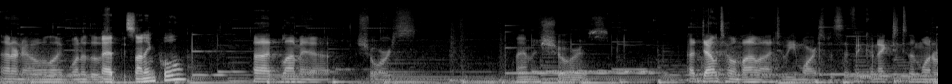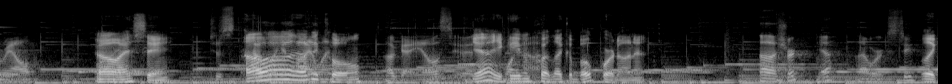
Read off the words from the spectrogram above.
I don't know, like one of those At Sunning Pool? uh, Llama Shores. Llama Shores. Uh, downtown Llama, to be more specific, connected to the monorail. Oh, I see. Just Oh, like that'd be cool. Okay, yeah, let's do it. Yeah, you could even not? put like a boat port on it. Uh, sure. Yeah, that works too. Like,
